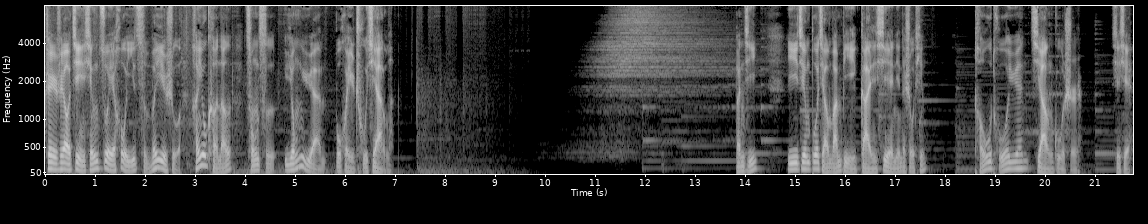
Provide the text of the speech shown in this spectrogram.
这是要进行最后一次威慑，很有可能从此永远不会出现了。本集已经播讲完毕，感谢您的收听。头陀渊讲故事，谢谢。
